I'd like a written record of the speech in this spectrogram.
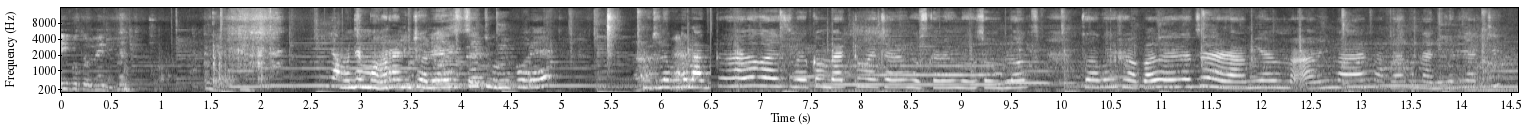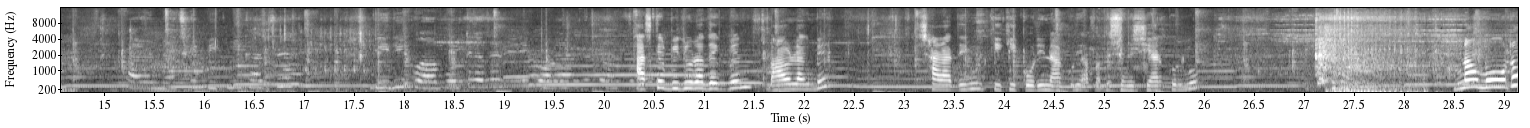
এই বোতল নেই আমাদের মহারানী চলে এসেছে চুরি পরে লাগতো hello guys welcome back to my channel Muskan Mousum blogs তো এখন সকাল হয়ে গেছে আর আমি আর আমি মা আর পাপা এখন নানি বাড়ি যাচ্ছি। কারণ আজকে পিকনিক আছে। দিদি পড়তে গেছে দিদি পড়ে আজকের ভিডিওটা দেখবেন ভালো লাগবে। সারাদিন কি কি করি না করি আপনাদের সঙ্গে শেয়ার করব। নাও মো ওটো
